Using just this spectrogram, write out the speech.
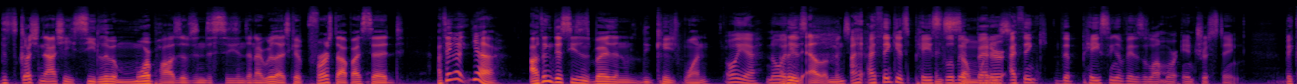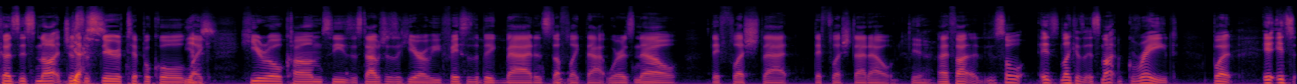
discussion I actually see a little bit more positives in this season than I realized. Because first off, I said I think yeah, I think this season's better than Luke Cage one. Oh yeah, no, I it think is. elements. I, I think it's paced a little bit better. ways. I think the pacing of it is a lot more interesting because it's not just Yes. the stereotypical like hero comes, he's established as a hero, he faces the big bad and stuff like that. Whereas now they flesh that they flesh that out. Yeah. I thought so. It's like it's not great, but it, it's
